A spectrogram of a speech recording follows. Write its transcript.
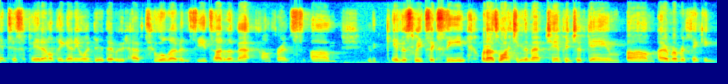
anticipate, I don't think anyone did, that we would have two 11 seeds out of the MAC conference um, in the Sweet 16. When I was watching the MAC championship game, um, I remember thinking,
